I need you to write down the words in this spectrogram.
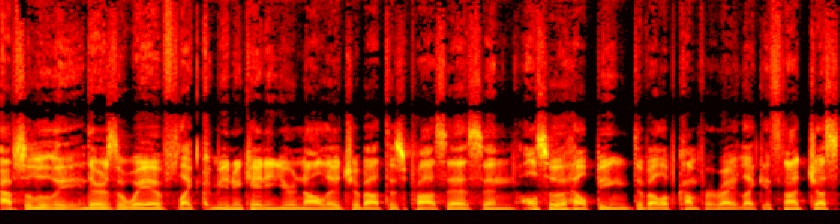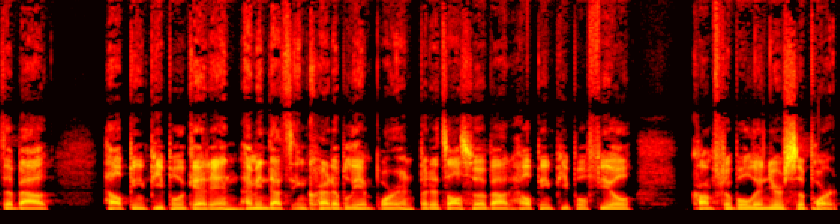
Absolutely. There's a way of like communicating your knowledge about this process and also helping develop comfort, right? Like it's not just about helping people get in. I mean, that's incredibly important, but it's also about helping people feel comfortable in your support,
